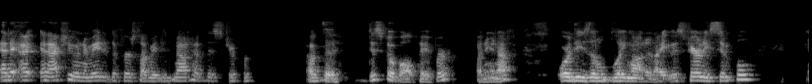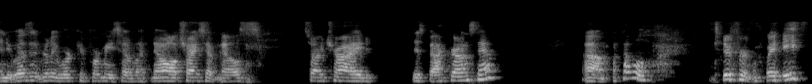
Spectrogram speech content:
and I, and actually when I made it the first time, I did not have this strip of of the disco ball paper, funny enough, or these little bling on it. I, it was fairly simple and it wasn't really working for me. So I'm like, no, I'll try something else. So I tried this background stamp um, a couple different ways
